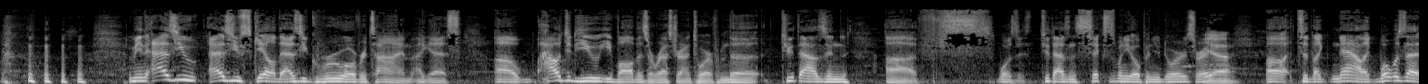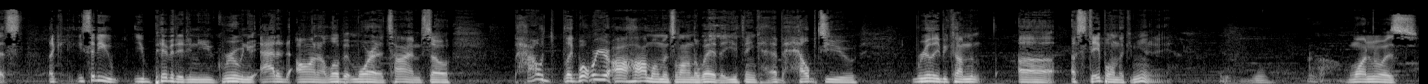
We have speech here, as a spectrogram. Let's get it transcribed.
I mean, as you as you scaled, as you grew over time, I guess. Uh, how did you evolve as a restaurateur from the 2000? Uh, what was it? 2006 is when you opened your doors, right? Yeah. Uh, to like now, like what was that? Like you said, you you pivoted and you grew and you added on a little bit more at a time. So, how like what were your aha moments along the way that you think have helped you really become uh, a staple in the community? One was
